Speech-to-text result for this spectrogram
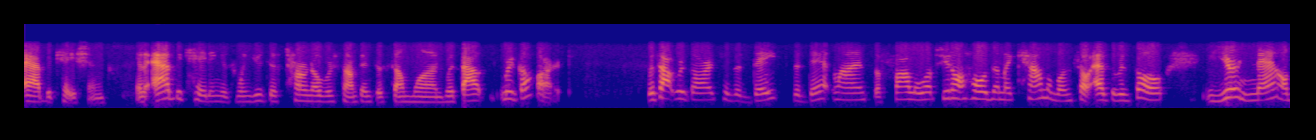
abdication. And abdicating is when you just turn over something to someone without regard without regard to the dates, the deadlines, the follow ups. You don't hold them accountable. And so as a result, you're now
